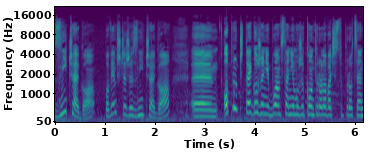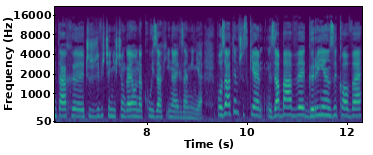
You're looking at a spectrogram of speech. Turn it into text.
z niczego, powiem szczerze, z niczego. Oprócz tego, że nie byłam w stanie może kontrolować w 100%, y, czy rzeczywiście nie ściągają na quizach i na egzaminie. Poza tym wszystkie zabawy, gry językowe,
